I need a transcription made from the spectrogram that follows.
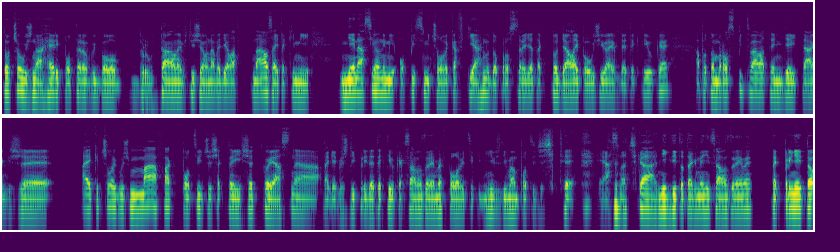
To, čo už na Harry Potterovi bolo brutálne, vždy, že ona vedela naozaj takými nenasilnými opismi človeka vtiahnuť do prostredia, tak to ďalej používa aj v detektívke a potom rozpitváva ten dej tak, že aj keď človek už má fakt pocit, že však to je všetko jasné a tak jak vždy pri detektívkach samozrejme v polovici knihy vždy mám pocit, že však to je jasnačka a nikdy to tak není samozrejme, tak pri nej to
